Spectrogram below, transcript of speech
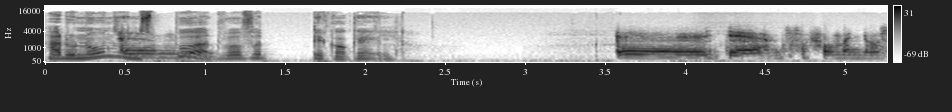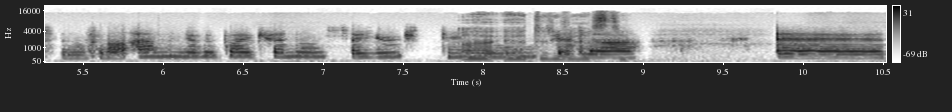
Har du nogensinde Øhm. spurgt, hvorfor det går galt? Øh, ja, så får man jo sådan noget, ah, men jeg vil bare ikke have noget seriøst Ah, ja, det er det eller, øh,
